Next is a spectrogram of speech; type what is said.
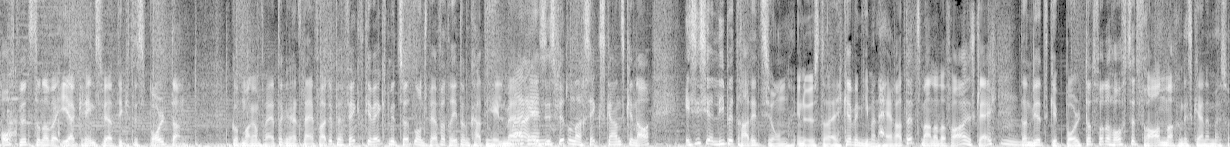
Oft wird es dann aber eher grenzwertig, das Poltern. Guten Morgen am Freitag, hört live heute perfekt geweckt mit Zettel und Sperrvertretung Kathi Hellmeier. Morgen. Es ist Viertel nach sechs ganz genau. Es ist ja liebe Tradition in Österreich, gell? wenn jemand heiratet, Mann oder Frau, ist gleich, Mhm. dann wird gepoltert vor der Hochzeit. Frauen machen das gerne mal so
